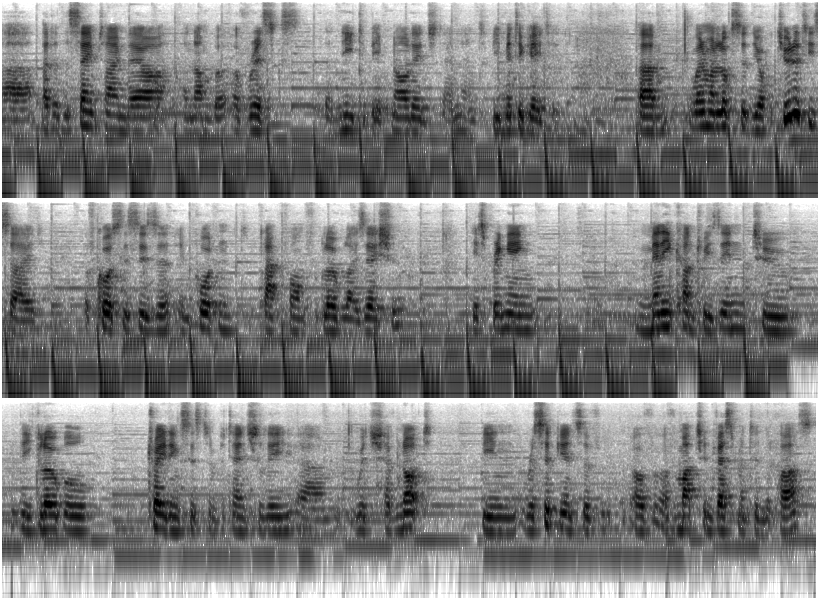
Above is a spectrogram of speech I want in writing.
uh, but at the same time, there are a number of risks that need to be acknowledged and, and to be mitigated. Um, when one looks at the opportunity side, of course, this is an important platform for globalization. It's bringing many countries into the global trading system potentially, um, which have not been recipients of, of, of, much investment in the past.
